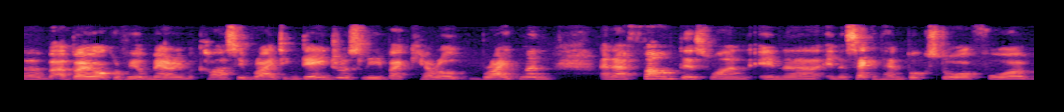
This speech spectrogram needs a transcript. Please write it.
uh, biography of Mary McCarthy, Writing Dangerously by Carol Brightman. And I found this one in a, in a secondhand bookstore for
